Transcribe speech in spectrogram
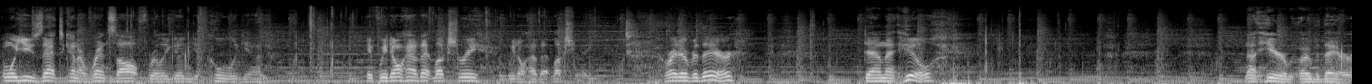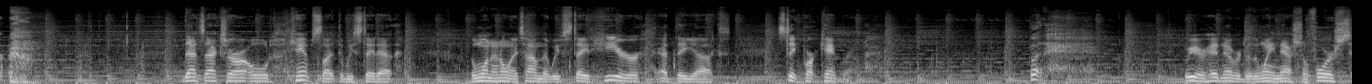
and we'll use that to kind of rinse off really good and get cool again. If we don't have that luxury, we don't have that luxury. Right over there, down that hill, not here, but over there. That's actually our old campsite that we stayed at. The one and only time that we've stayed here at the uh, state park campground. But we are heading over to the Wayne National Forest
